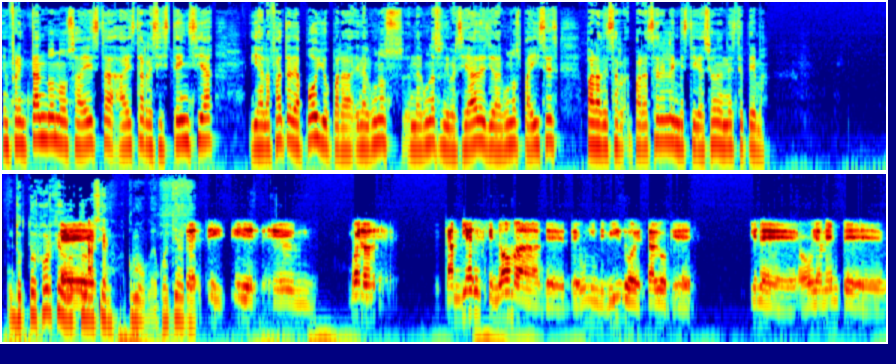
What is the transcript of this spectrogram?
enfrentándonos a esta, a esta resistencia y a la falta de apoyo para en algunos en algunas universidades y en algunos países para para hacer la investigación en este tema doctor Jorge o Eh, doctor Luciano como cualquiera que Eh, sí, sí, eh, bueno, eh, cambiar el genoma de, de un individuo es algo que tiene obviamente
